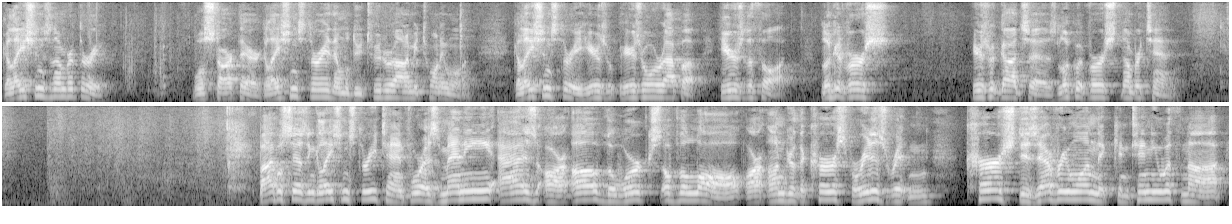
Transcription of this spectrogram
Galatians number 3. We'll start there. Galatians 3, then we'll do Deuteronomy 21. Galatians 3, here's, here's where we'll wrap up. Here's the thought. Look at verse, here's what God says. Look what verse number 10. Bible says in Galatians 3:10, "For as many as are of the works of the law are under the curse, for it is written, cursed is everyone that continueth not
